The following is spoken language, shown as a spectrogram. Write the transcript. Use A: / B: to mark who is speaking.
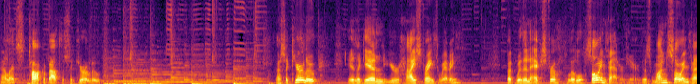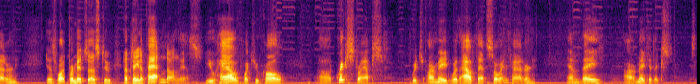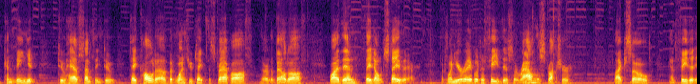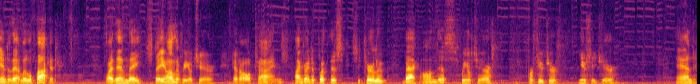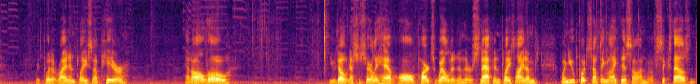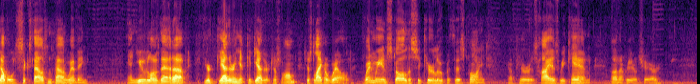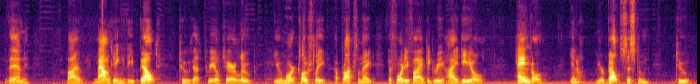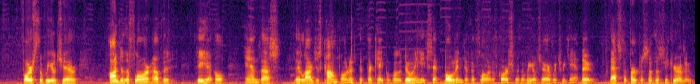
A: Now let's talk about the secure loop. A secure loop is again your high strength webbing, but with an extra little sewing pattern here. This one sewing pattern is what permits us to obtain a patent on this. You have what you call uh, quick straps, which are made without that sewing pattern, and they are make it convenient to have something to take hold of, but once you take the strap off or the belt off, why then they don't stay there. But when you're able to feed this around the structure, like so, and feed it into that little pocket, why then they stay on the wheelchair at all times. I'm going to put this secure loop back on this wheelchair for future usage here. And we put it right in place up here. And although you don't necessarily have all parts welded and they're snap-in-place items, when you put something like this on of 6,000, doubled 6,000 pound webbing, and you load that up, you're gathering it together, just, um, just like a weld. When we install the secure loop at this point, up here as high as we can on the wheelchair, then by mounting the belt to that wheelchair loop, you more closely approximate the 45 degree ideal angle in your belt system to force the wheelchair onto the floor of the vehicle and thus the largest component that they're capable of doing, except bolting to the floor, of course, with a wheelchair, which we can't do. That's the purpose of the secure loop.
